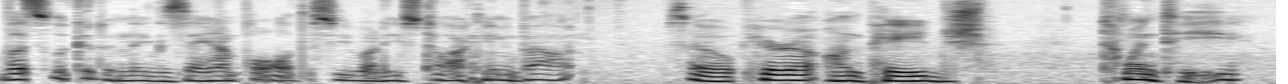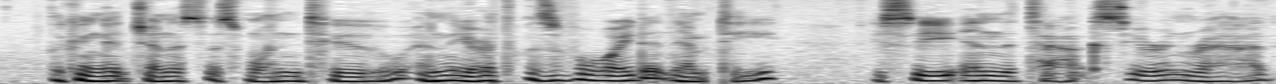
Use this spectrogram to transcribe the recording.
let's look at an example to see what he's talking about. So here on page 20, looking at Genesis 1 2, and the earth was void and empty. You see in the text here in red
